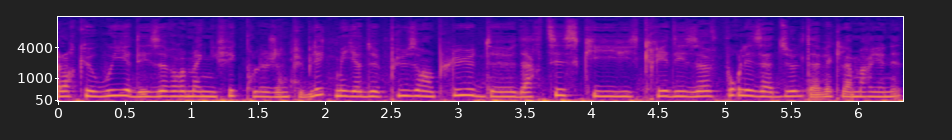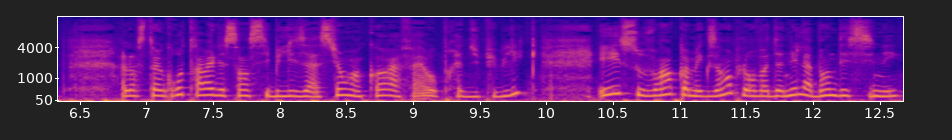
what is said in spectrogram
Alors que oui, il y a des œuvres magnifiques pour le jeune public, mais il y a de plus en plus d'artistes qui créent des œuvres pour les adultes avec la marionnette. Alors c'est un gros travail de sensibilisation encore à faire auprès du public. Et souvent, comme exemple, on va donner la bande dessinée.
